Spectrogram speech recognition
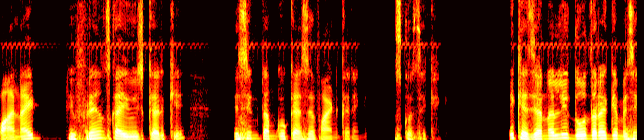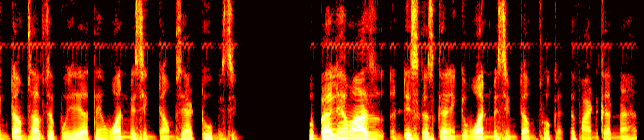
फाइनाइट डिफरेंस का यूज़ करके मिसिंग टर्म को कैसे फाइंड करेंगे, उसको सीखेंगे। ठीक है जनरली दो तरह के मिसिंग टर्म्स आपसे पूछे जाते हैं वन मिसिंग टर्म्स या टू मिसिंग तो पहले हम आज डिस्कस करेंगे वन मिसिंग टर्म्स को कैसे फाइंड करना है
